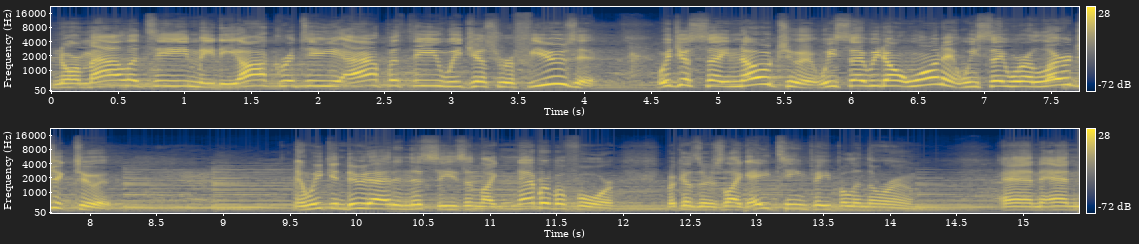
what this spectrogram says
normality, mediocrity, apathy. We just refuse it. We just say no to it. We say we don't want it. We say we're allergic to it. And we can do that in this season like never before because there's like 18 people in the room. And and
